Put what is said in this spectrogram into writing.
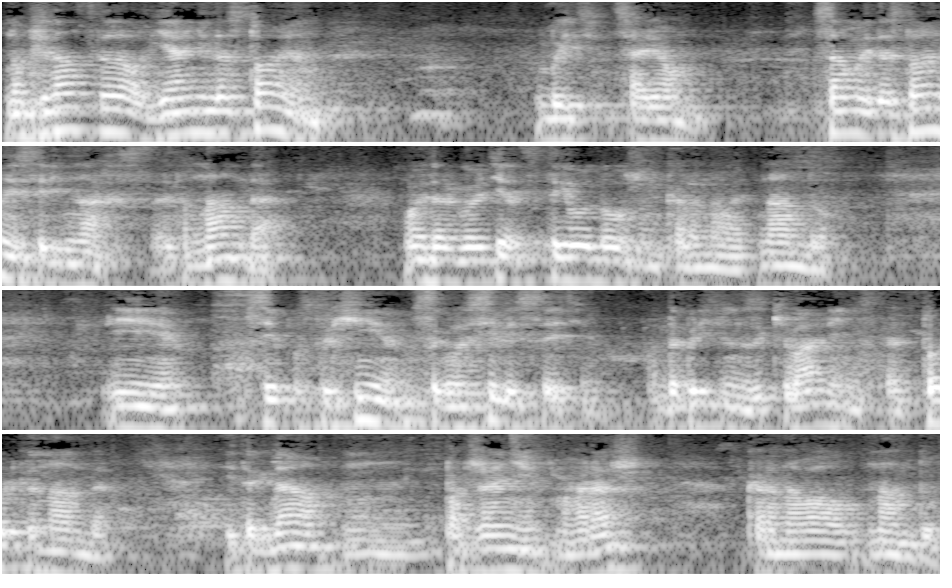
Но Абхинанд сказал, я недостоин быть царем. Самый достойный среди нас это Нанда. Мой дорогой отец, ты его должен короновать, Нанду. И все пастухи согласились с этим, одобрительно закивали, они сказали, только Нанда. И тогда Парджани Махарадж короновал Нанду.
